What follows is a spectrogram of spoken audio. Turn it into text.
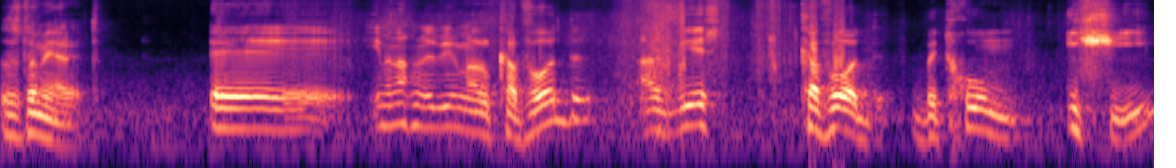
זאת אומרת, אה, אם אנחנו מדברים על כבוד, אז יש כבוד בתחום אישי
